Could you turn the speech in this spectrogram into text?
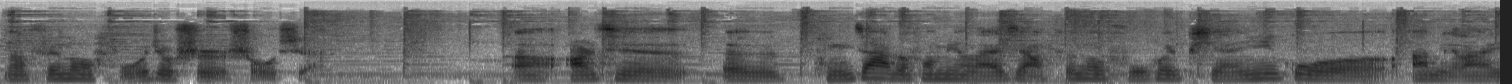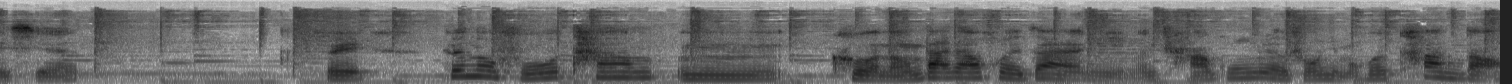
那菲诺福就是首选。啊，而且呃，从价格方面来讲，菲诺福会便宜过阿米拉一些，所以菲诺福它嗯，可能大家会在你们查攻略的时候，你们会看到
